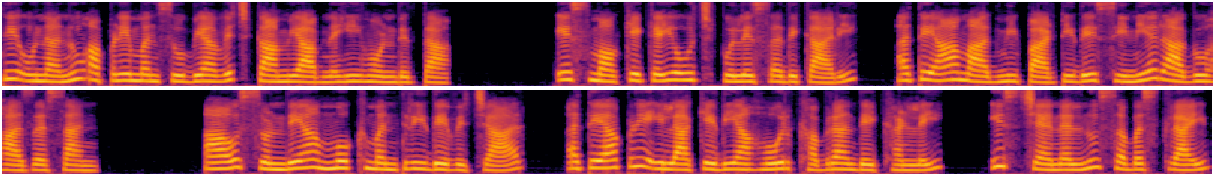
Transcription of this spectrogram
ਤੇ ਉਨ੍ਹਾਂ ਨੂੰ ਆਪਣੇ ਮਨਸੂਬਿਆਂ ਵਿੱਚ ਕਾਮਯਾਬ ਨਹੀਂ ਹੋਣ ਦਿੱਤਾ। ਇਸ ਮੌਕੇ ਕਈ ਉੱਚ ਪੁਲਿਸ ਅਧਿਕਾਰੀ ਅਤੇ ਆਮ ਆਦਮੀ ਪਾਰਟੀ ਦੇ ਸੀਨੀਅਰ ਆਗੂ ਹਾਜ਼ਰ ਸਨ। ਆਓ ਸੁਣਦੇ ਹਾਂ ਮੁੱਖ ਮੰਤਰੀ ਦੇ ਵਿਚਾਰ ਅਤੇ ਆਪਣੇ ਇਲਾਕੇ ਦੀਆਂ ਹੋਰ ਖਬਰਾਂ ਦੇਖਣ ਲਈ ਇਸ ਚੈਨਲ ਨੂੰ ਸਬਸਕ੍ਰਾਈਬ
